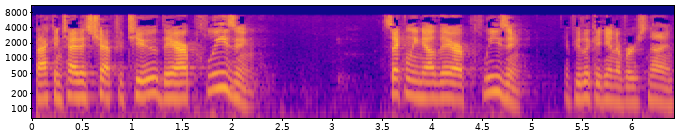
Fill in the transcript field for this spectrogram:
back in Titus chapter 2, they are pleasing. Secondly, now they are pleasing. If you look again at verse 9,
